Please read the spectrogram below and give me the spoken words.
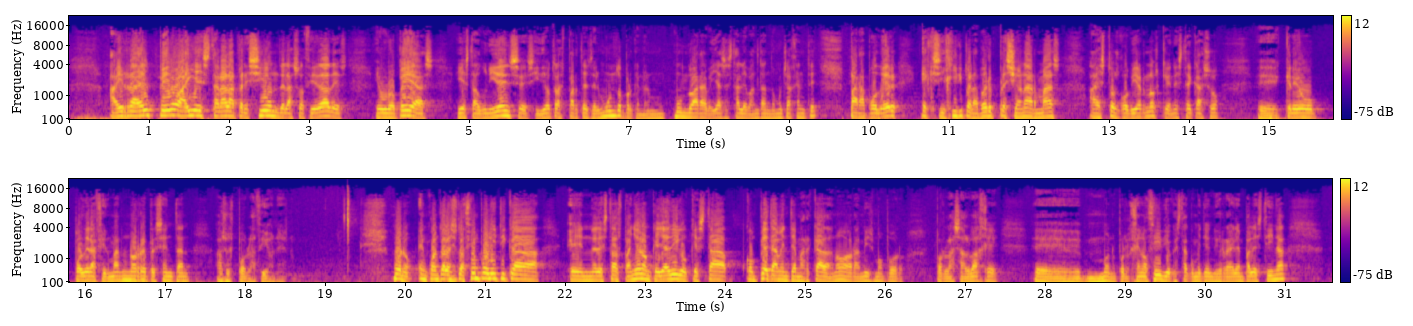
a Israel, pero ahí estará la presión de las sociedades europeas y estadounidenses y de otras partes del mundo, porque en el mundo árabe ya se está levantando mucha gente, para poder exigir y para poder presionar más a estos gobiernos que en este caso eh, creo poder afirmar no representan a sus poblaciones. Bueno, en cuanto a la situación política en el Estado español, aunque ya digo que está completamente marcada, ¿no? Ahora mismo por, por la salvaje, eh, bueno, por el genocidio que está cometiendo Israel en Palestina.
